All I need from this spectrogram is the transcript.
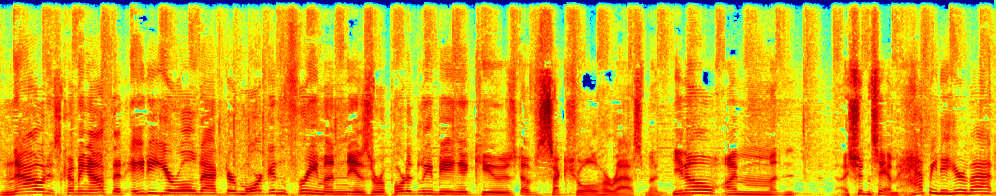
Now it is coming out that 80 year old actor Morgan Freeman is reportedly being accused of sexual harassment. You know, I'm. I shouldn't say I'm happy to hear that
